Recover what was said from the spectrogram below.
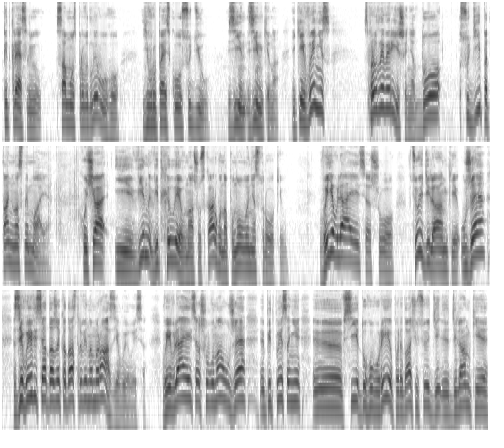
підкреслюю, самого справедливого європейського суддю Зін, Зінкіна, який виніс справедливе рішення. До судді питань у нас немає. Хоча і він відхилив нашу скаргу на поновлення строків. Виявляється, що цієї ділянки вже з'явилися навіть кадастрові номера з'явилися. Виявляється, що вона вже е, підписані е, всі договори у передачу цієї е, ділянки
